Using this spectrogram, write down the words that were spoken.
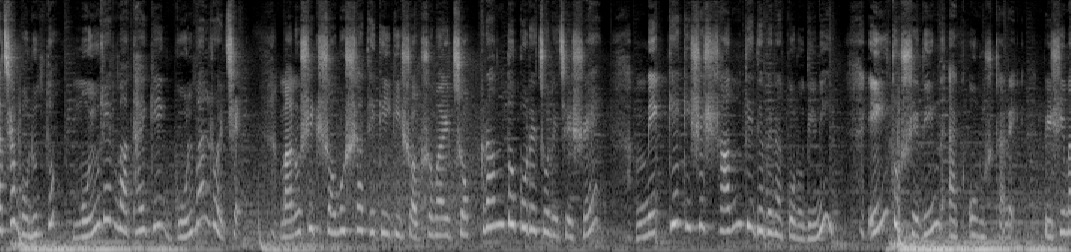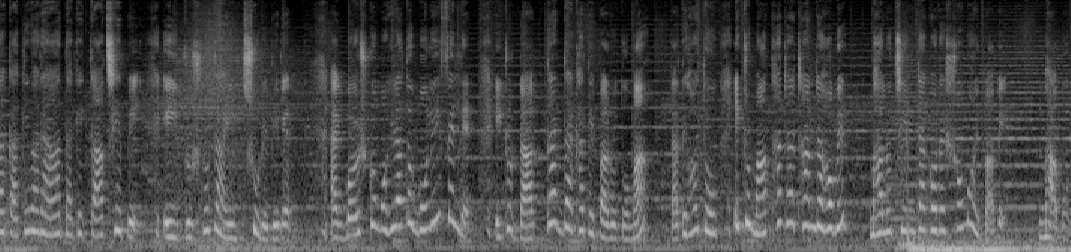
আচ্ছা বলুন তো, ময়ূরের মাথায় কি গোলমাল রয়েছে? মানসিক সমস্যা থেকেই কি সবসময় চক্রান্ত করে চলেছে সে? মেঘকে কি সে শান্তি দেবে না কোনোদিনই? এই তো সেদিন এক অনুষ্ঠানে। পিসিমা কাকিমারা তাকে কাছে পেয়ে এই প্রশ্নটাই ছুড়ে দিলেন। এক বয়স্ক মহিলা তো বলেই ফেললেন, একটু ডাক্তার দেখাতে পারো তো মা, তাতে হয়তো একটু মাথাটা ঠান্ডা হবে, ভালো চিন্তা করার সময় পাবে। ভাবুন।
